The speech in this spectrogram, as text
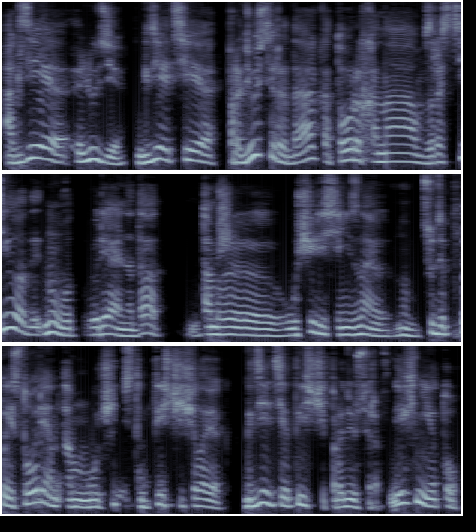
А где люди? Где те продюсеры, да, которых она взрастила? Ну, вот реально, да, там же учились, я не знаю, ну, судя по историям, там учились там тысячи человек. Где те тысячи продюсеров? Их нету.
